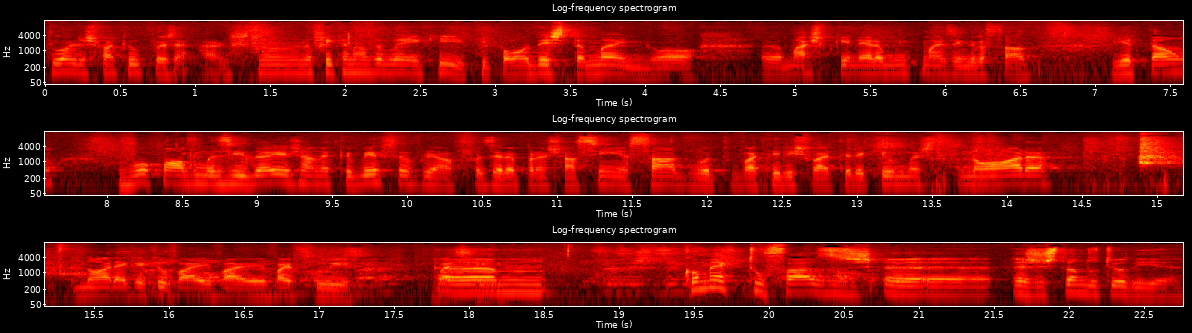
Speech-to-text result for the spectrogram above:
Tu olhas para aquilo depois, é pá, isto não, não fica nada bem aqui. Tipo, ou deste tamanho, ou uh, mais pequeno, era muito mais engraçado. E então vou com algumas ideias já na cabeça, vou fazer a prancha assim, assado, vou, vai ter isto, vai ter aquilo, mas na hora, na hora é que aquilo vai, vai, vai fluir. Vai um, como é que tu fazes a, eh, a gestão do teu dia?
